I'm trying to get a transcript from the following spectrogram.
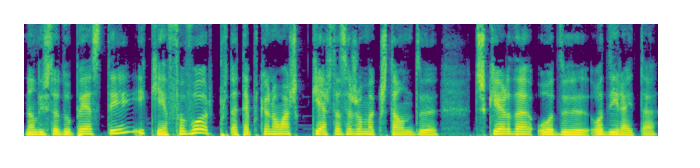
na lista do PSD e que é a favor, até porque eu não acho que esta seja uma questão de, de esquerda ou de, ou de direita.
